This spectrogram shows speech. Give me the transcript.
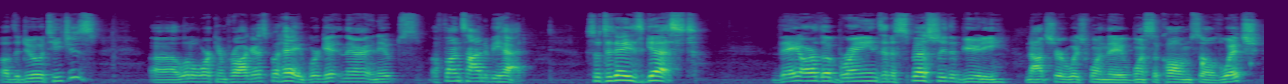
of the Duo Teaches. Uh, a little work in progress, but hey, we're getting there and it's a fun time to be had. So today's guest, they are the brains and especially the beauty, not sure which one they wants to call themselves which,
